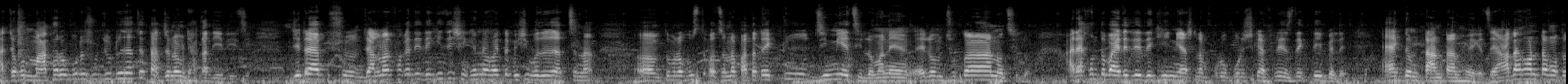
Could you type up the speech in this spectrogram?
আর যখন মাথার উপরে সূর্য উঠে যাচ্ছে, তার জন্য আমি ঢাকা দিয়ে দিয়েছি। যেটা জানলার ফাঁকা দিয়ে দেখিয়েছি, সেখানে হয়তো বেশি বোঝা যাচ্ছে না। তোমরা বুঝতে পারছ না, পাতাটা একটু ঝিমিয়ে ছিল মানে এরকম ঝুঁকানো ছিল। আর এখন তো বাইরে দিয়ে দেখিয়ে নিয়ে আসলাম, পুরো পরিষ্কার ফ্রেশ দেখতেই পেলে। একদম টান টান হয়ে গেছে, আধা ঘণ্টা মতো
